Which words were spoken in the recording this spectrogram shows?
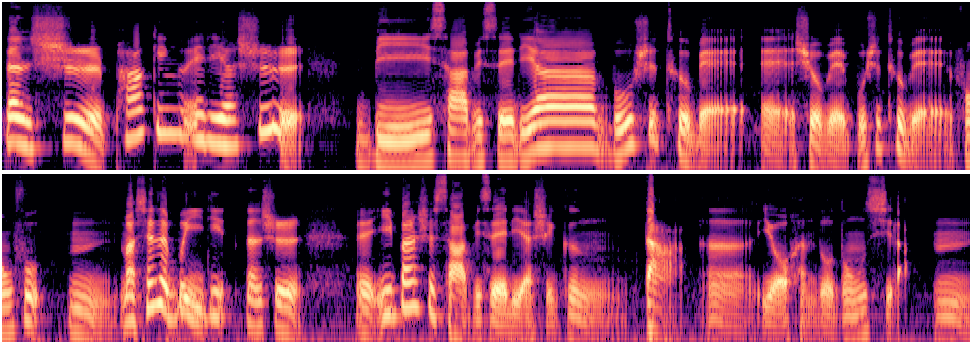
但是 parking area 是。比萨比塞利亚不是特别，呃，设备不是特别丰富，嗯，那现在不一定，但是，呃，一般是萨比塞利亚是更大，呃，有很多东西了，嗯，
